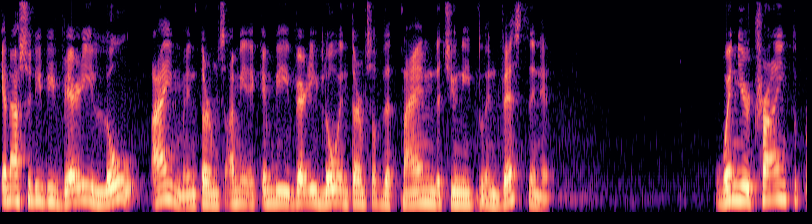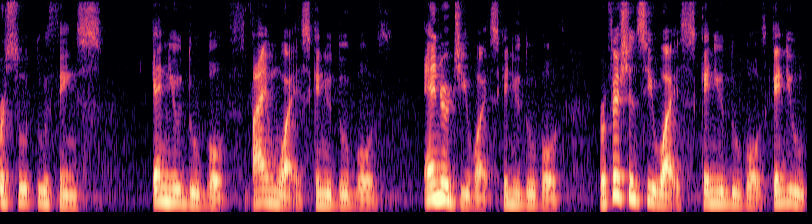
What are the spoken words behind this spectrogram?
can actually be very low time in terms i mean it can be very low in terms of the time that you need to invest in it. When you're trying to pursue two things can you do both? Time wise can you do both? Energy wise can you do both? Proficiency wise can you do both? Can you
